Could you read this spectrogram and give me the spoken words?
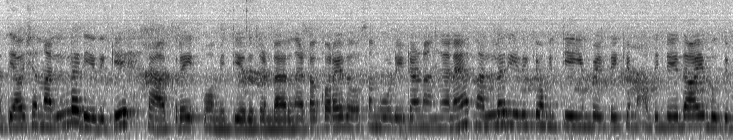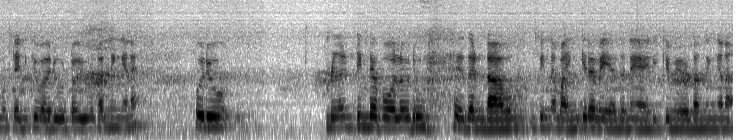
അത്യാവശ്യം നല്ല രീതിക്ക് രാത്രി വൊമിറ്റ് ചെയ്തിട്ടുണ്ടായിരുന്നു കേട്ടോ. കുറേ ദിവസം കൂടിയിട്ടാണ് അങ്ങനെ നല്ല രീതിക്ക് വൊമിറ്റ് ചെയ്യുമ്പോഴത്തേക്കും അതിന്റേതായ ബുദ്ധിമുട്ട് എനിക്ക് വരും കേട്ടോ. ഇവിടെ നിന്ന് ഇങ്ങനെ ഒരു ബ്ലഡിന്റെ പോലെ ഒരു ഇതുണ്ടാവും. പിന്നെ ഭയങ്കര വേദനയായിരിക്കും. ഇവിടെ നിന്ന് ഇങ്ങനെ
